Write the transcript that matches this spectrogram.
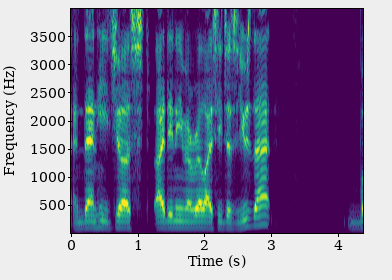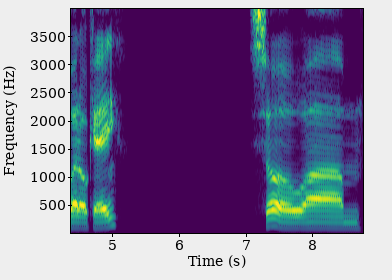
And then he just. I didn't even realize he just used that. But okay. So, um.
